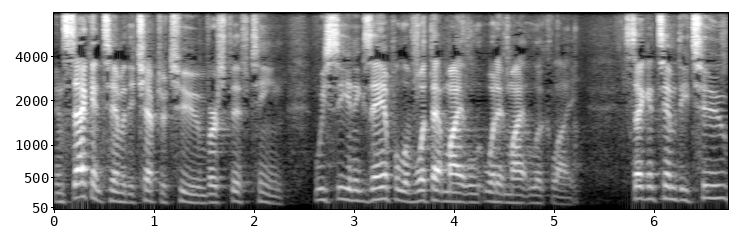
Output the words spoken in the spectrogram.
In 2 Timothy chapter 2 and verse 15, we see an example of what that might what it might look like. 2 Timothy 2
